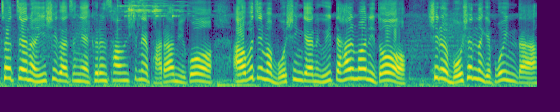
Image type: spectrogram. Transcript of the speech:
첫째는 이 시가정에 그런 사은신의 바람이고 아버지만 모신 게 아니고 이때 할머니도 신을 모셨는 게 보인다.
